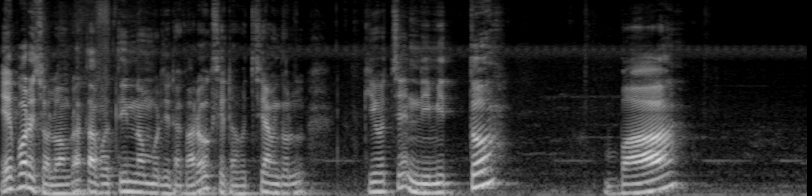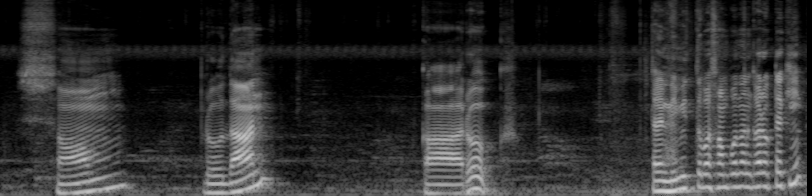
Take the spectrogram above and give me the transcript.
এরপরে চলো আমরা, তারপরে তিন নম্বর যেটা কারক, সেটা হচ্ছে, আমি ধরল কি হচ্ছে? নিমিত্ত বা সম্প্রদান কারক। তাহলে নিমিত্ত বা সম্প্রদান কারকটা কি?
